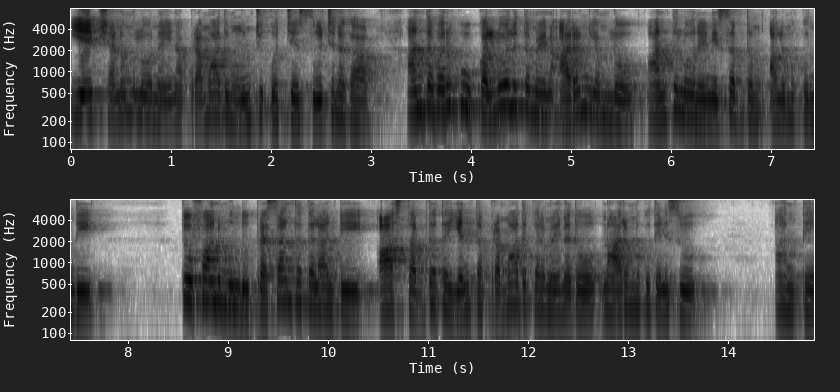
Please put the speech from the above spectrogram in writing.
ఏ క్షణంలోనైనా ప్రమాదం ముంచుకొచ్చే సూచనగా అంతవరకు కల్లోలితమైన అరణ్యంలో అంతలోనే నిశ్శబ్దం అలుముకుంది. తుఫాను ముందు ప్రశాంతత లాంటి ఆ స్తబ్దత ఎంత ప్రమాదకరమైనదో నారమ్మకు తెలుసు. అంతే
